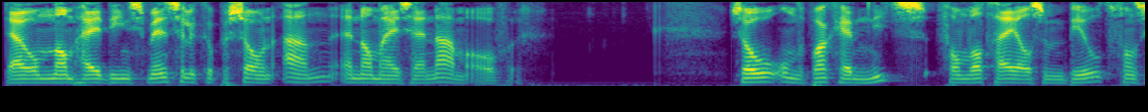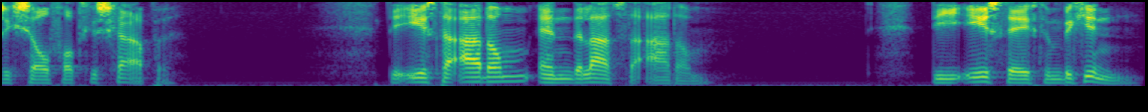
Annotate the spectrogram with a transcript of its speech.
Daarom nam hij diens menselijke persoon aan en nam hij zijn naam over. Zo ontbrak hem niets van wat hij als een beeld van zichzelf had geschapen. De eerste Adam en de laatste Adam. Die eerste heeft een begin.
